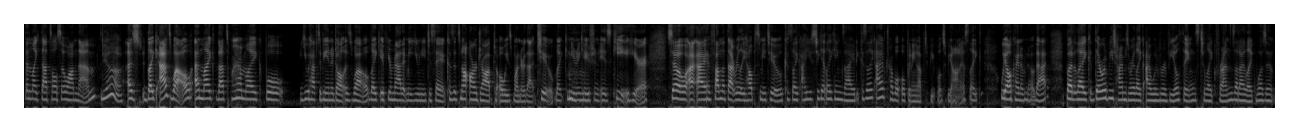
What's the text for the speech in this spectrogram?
then like that's also on them yeah, as like as well. And like that's where I'm like, well, you have to be an adult as well. Like if you're mad at me, you need to say it because it's not our job to always wonder that too. Like mm-hmm. communication is key here. So I, I have found that that really helps me too because like I used to get like anxiety because like I have trouble opening up to people to be honest. Like we all kind of know that, but like there would be times where like I would reveal things to like friends that I like wasn't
